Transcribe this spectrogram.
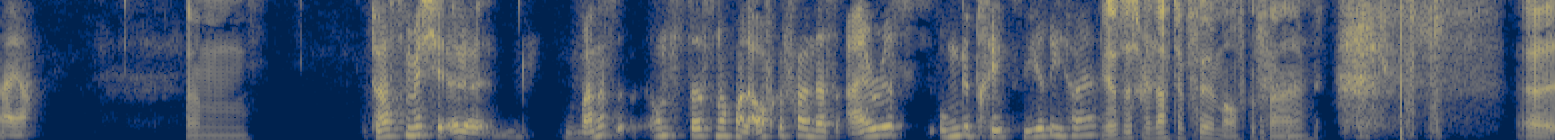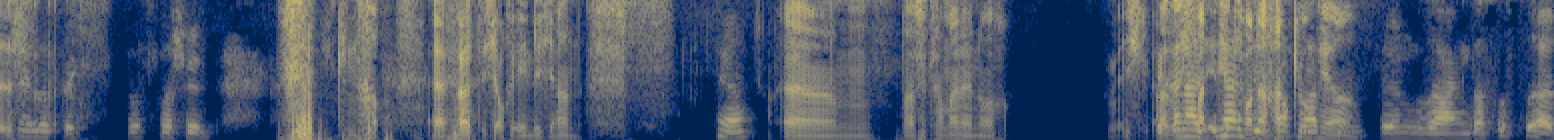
naja. Ähm, du hast mich, äh, wann ist uns das nochmal aufgefallen, dass Iris umgedreht Siri heißt? Ja, das ist mir nach dem Film aufgefallen. äh, ist... Sehr lustig. Das war schön. genau. Er hört sich auch ähnlich an. Ja. Ähm, was kann man denn noch? Ich, also ich halt fand jetzt von der Handlung her. Zum Film sagen, dass es, äh,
